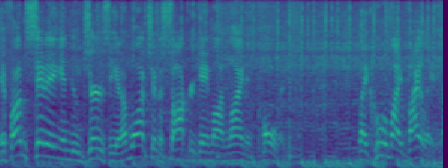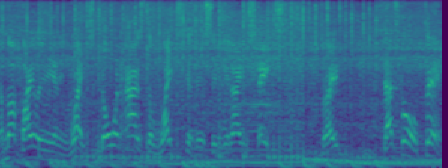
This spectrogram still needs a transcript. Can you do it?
if I'm sitting in New Jersey and I'm watching a soccer game online in Poland, like who am I violating? I'm not violating any rights. No one has the rights to this in the United States, right? That's the whole thing.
